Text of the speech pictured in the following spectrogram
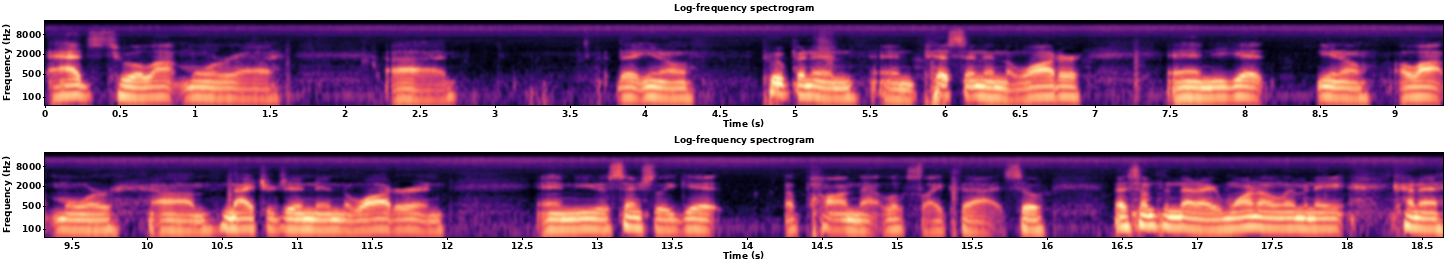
adds to a lot more uh, uh, the you know pooping and and pissing in the water, and you get you know a lot more um, nitrogen in the water, and and you essentially get a pond that looks like that. So that's something that I want to eliminate, kind of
